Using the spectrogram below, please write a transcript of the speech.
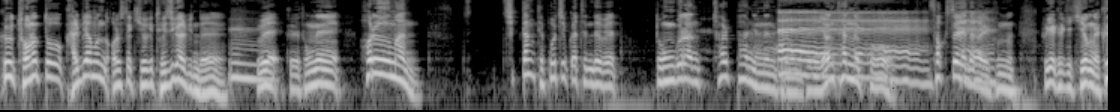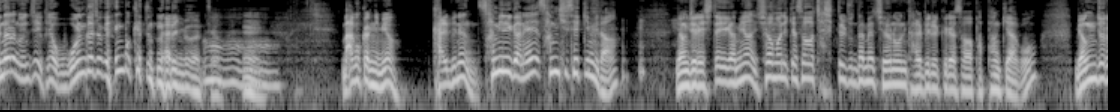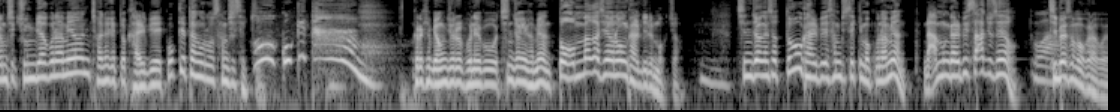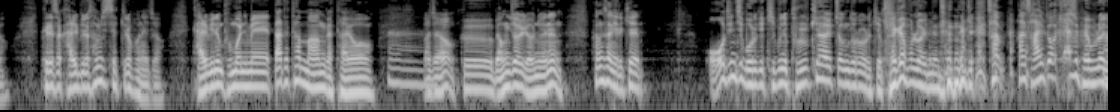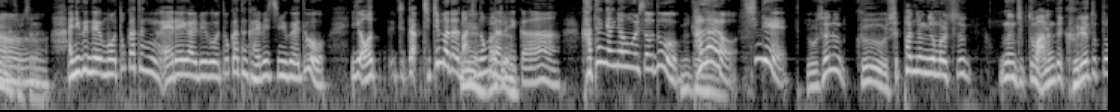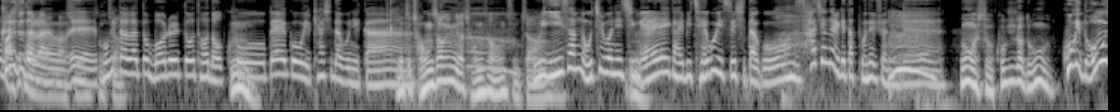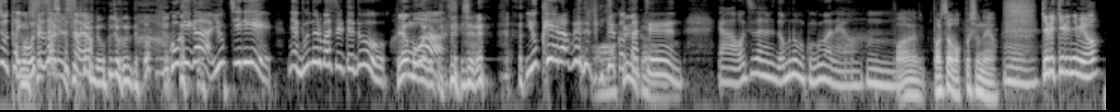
그 저는 또 갈비하면 어렸을 때 기억이 돼지갈비인데 음. 왜그 동네 허름한 식당 대포집 같은데 왜 동그란 철판 있는 그런 에. 그 연탄 에. 넣고 석쇠에다가 에. 굽는 그게 그렇게 기억나요. 그날은 왠지 그냥 온 가족이 행복했던 날인 것 같아요. 어, 어, 예. 어. 마국강님이요. 갈비는 3일간의 삼시세끼입니다. 명절에 시댁에 가면 시어머니께서 자식들 준다며 재워놓은 갈비를 끓여서 밥 한 끼 하고 명절 음식 준비하고 나면 저녁에 또 갈비에 꽃게탕으로 삼시세끼. 어, 꽃게탕! 그렇게 명절을 보내고 친정에 가면 또 엄마가 재워놓은 갈비를 먹죠. 친정에서 또 갈비에 삼시세끼 먹고 나면 남은 갈비 싸주세요. 와. 집에서 먹으라고요. 그래서 갈비로 삼시세끼로 보내죠. 갈비는 부모님의 따뜻한 마음 같아요. 아. 맞아요. 그 명절 연휴에는 항상 이렇게 어딘지 모르게 기분이 불쾌할 정도로 이렇게 배가 불러 있는 느낌. 한 4일 동안 계속 배 불러 있는 느낌 있잖아요. 어. 아니 근데 뭐 똑같은 LA 갈비고 똑같은 갈비찜이고 해도 이게 어 집집마다 맛이 네, 너무 맞아요. 다르니까 같은 양념을 써도 맞아요. 달라요. 신기해. 요새는 그 시판 양념을 쓰 는 집도 많은데 그래도 또 맛이 그래도 달라요. 맛이, 예. 진짜. 음. 거기다가 또 뭐를 또 더 넣고 빼고 이렇게 하시다 보니까. 이게 또 정성입니다. 정성 진짜. 우리 2357번이 지금 네. LA 갈비 재고 있으시다고 하면서 사진을 이렇게 딱 보내 주셨는데 너무 맛있어. 고기가 너무 고기 너무 좋다. 이거 너무 어디서 사셨어요? 너무 좋은데요? 고기가 육질이 그냥 눈으로 봤을 때도 그냥 먹어야 될 것 같아요, 이제는. 육회라고 해도 믿을 것 그러니까. 같은. 야 어디서 사셨는지 너무 너무 궁금하네요. 음. 와, 벌써 먹고 싶네요. 네. 끼리끼리님이요.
